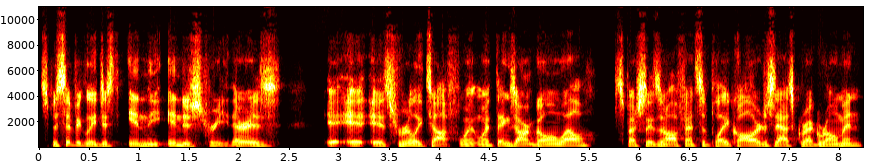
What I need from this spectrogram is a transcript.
specifically just in the industry. There is, it, it, it's really tough when, when things aren't going well, especially as an offensive play caller. Just ask Greg Roman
